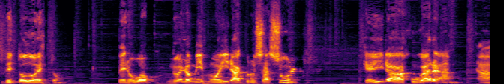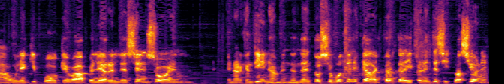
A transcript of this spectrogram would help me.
de todo esto, pero vos no es lo mismo ir a Cruz Azul que ir a jugar a, un equipo que va a pelear el descenso en, en Argentina, ¿me entendés? Entonces vos tenés que adaptarte a diferentes situaciones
